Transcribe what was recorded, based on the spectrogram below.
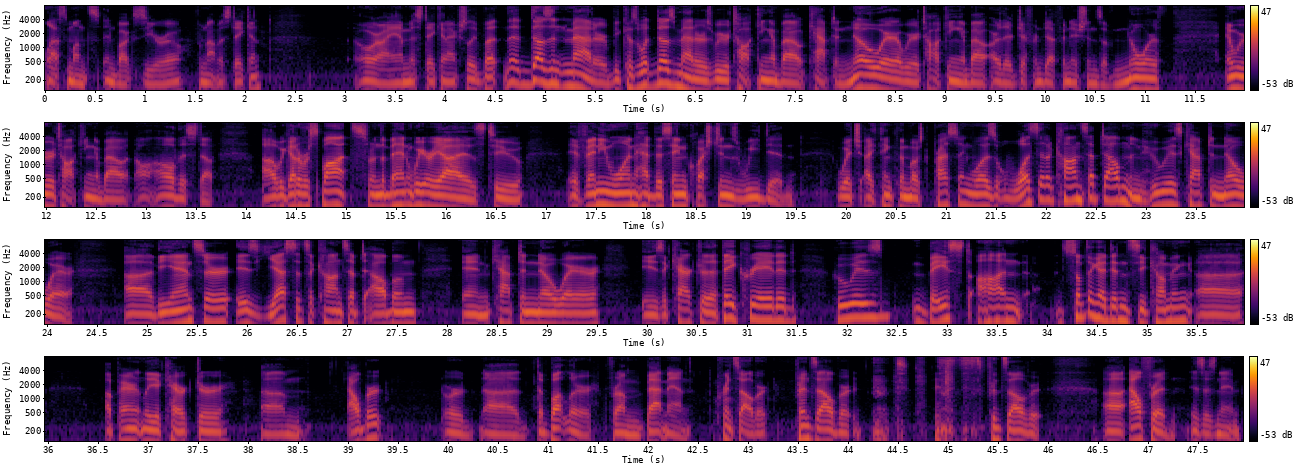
last month's inbox zero, if I'm not mistaken. Or I am mistaken, actually, but it doesn't matter because what does matter is we were talking about Captain Nowhere. We were talking about are there different definitions of North, and we were talking about all, all this stuff. Uh, we got a response from the band Weary Eyes to if anyone had the same questions we did, which I think the most pressing was was it a concept album and who is Captain Nowhere? Uh, the answer is yes, it's a concept album, and Captain Nowhere is a character that they created who is based on something I didn't see coming. Uh, apparently, a character, um, Albert, or uh, the butler from Batman. Prince Albert. Prince Albert. it's Prince Albert. Uh, Alfred is his name,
